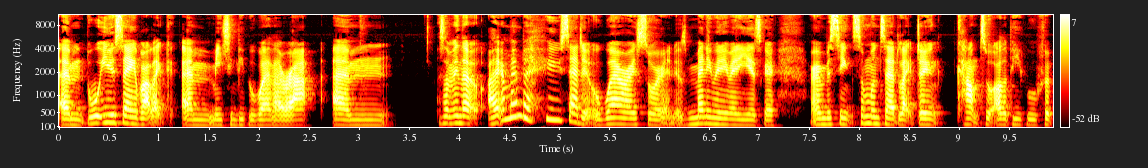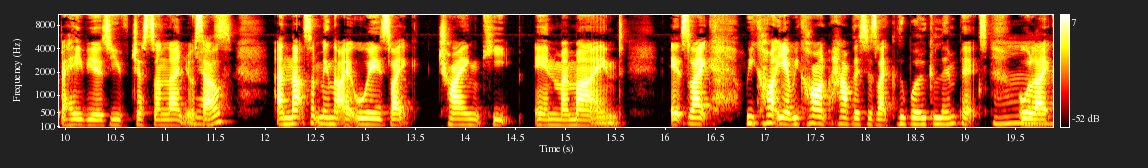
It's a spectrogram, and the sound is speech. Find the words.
Um, but what you were saying about like um meeting people where they're at, um, something that I remember who said it or where I saw it. And it was many, many, many years ago. I remember seeing someone said like, don't cancel other people for behaviors you've just unlearned yourself, Yes. and that's something that I always like try and keep in my mind. It's like we can't, yeah, we can't have this as like the woke Olympics or like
